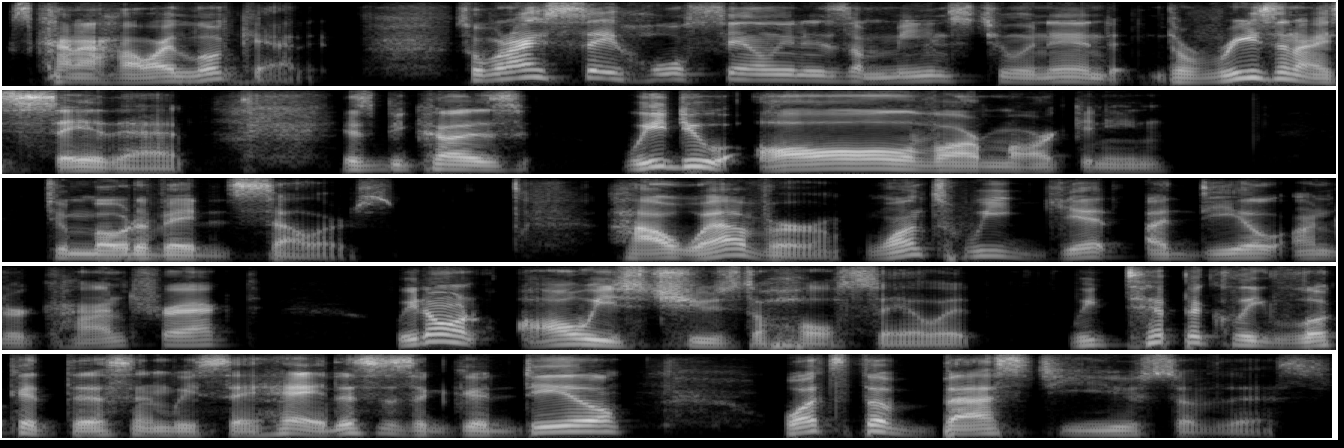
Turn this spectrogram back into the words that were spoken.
It's kind of how I look at it. So when I say wholesaling is a means to an end, the reason I say that is because we do all of our marketing to motivated sellers. However, once we get a deal under contract, we don't always choose to wholesale it. We typically look at this and we say, "Hey, this is a good deal. What's the best use of this?"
